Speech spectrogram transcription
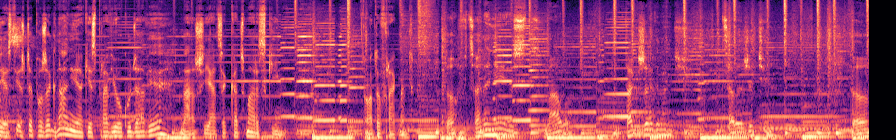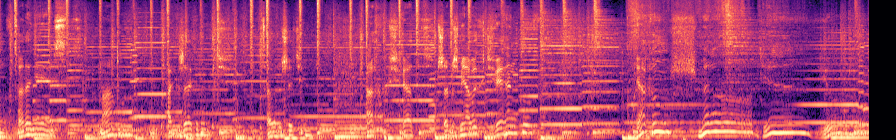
Jest jeszcze pożegnanie, jakie sprawił Okudżawie nasz Jacek Kaczmarski. Oto fragment. To wcale nie jest mało tak żegnać całe życie. To wcale nie jest mało, tak żegnać całe życie. Ach, świat przebrzmiałych dźwięków, jakąż melodię wiódł.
